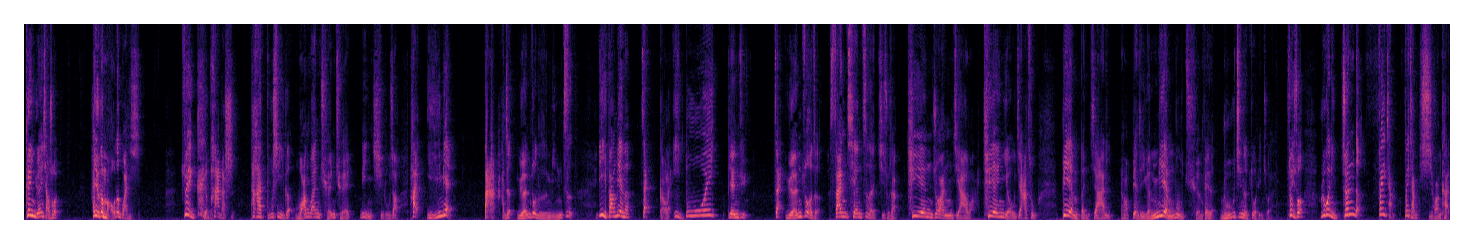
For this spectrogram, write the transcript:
跟原小说还有个毛的关系。最可怕的是，它还不是一个完完全全另起炉灶，它一面打着原作者的名字，一方面呢，在搞了一堆编剧在原作者三千字的基础上添砖加瓦、添油加醋、变本加厉，然后变成一个面目全非的如今的作品出来。所以说，如果你真的非常非常喜欢看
